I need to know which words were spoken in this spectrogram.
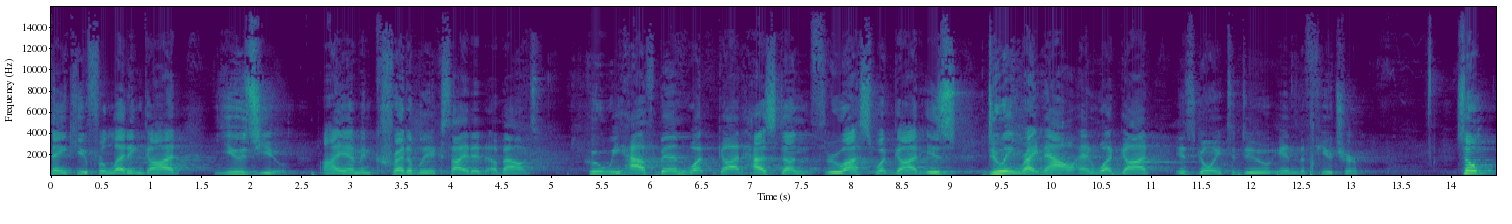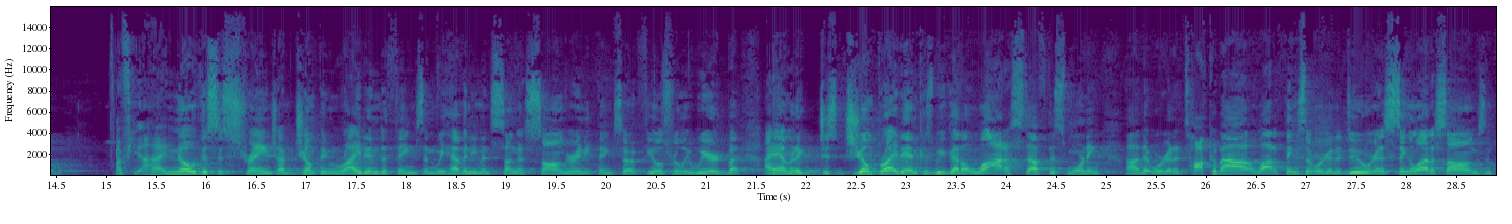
Thank you for letting God use you. I am incredibly excited about who we have been, what God has done through us, what God is doing right now, and what God is going to do in the future. So, I know this is strange. I'm jumping right into things and we haven't even sung a song or anything, so it feels really weird. But I am going to just jump right in because we've got a lot of stuff this morning uh, that we're going to talk about, a lot of things that we're going to do. We're going to sing a lot of songs and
